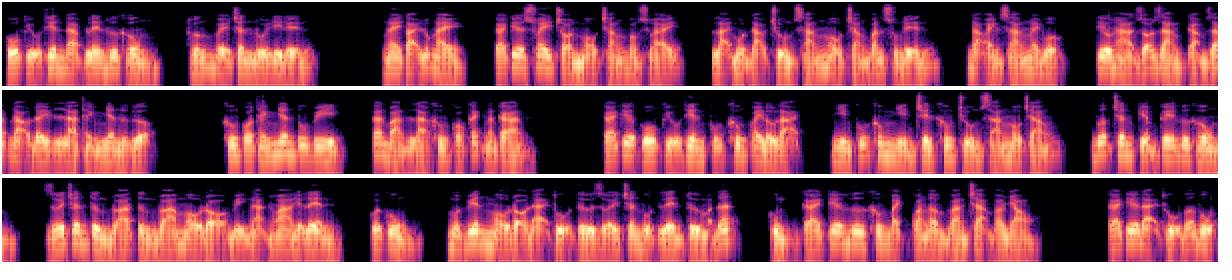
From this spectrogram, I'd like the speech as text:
Cố cựu thiên đạp lên hư không, hướng về chân núi đi đến. Ngay tại lúc này, cái kia xoay tròn màu trắng vòng xoáy, lại một đạo chùm sáng màu trắng bắn xuống đến, đạo ánh sáng này buộc, tiêu hà rõ ràng cảm giác đạo đây là thánh nhân lực lượng. Không có thánh nhân tu vi, căn bản là không có cách ngăn cản. Cái kia cố cựu thiên cũng không quay đầu lại, nhìn cũng không nhìn trên không chùm sáng màu trắng, bước chân kiểm kê hư không, dưới chân từng đoá từng đoá màu đỏ bị ngạn hoa hiện lên cuối cùng, một viên màu đỏ đại thụ từ dưới chân vụt lên từ mặt đất, cùng cái kia hư không bạch quang ầm vang chạm vào nhau. Cái kia đại thụ vỡ vụn,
